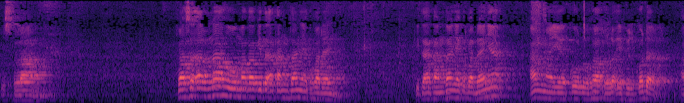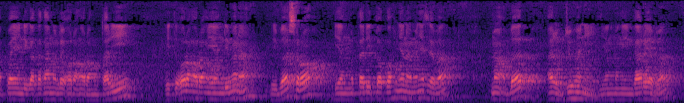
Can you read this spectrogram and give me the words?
Islam. Fasa'alnahu maka kita akan tanya kepadanya. Kita akan tanya kepadanya amma yaqulu haula'i fil qadar. Apa yang dikatakan oleh orang-orang tadi itu orang-orang yang di mana? Di Basrah yang tadi tokohnya namanya siapa? Ma'bad Al-Juhani yang mengingkari apa?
